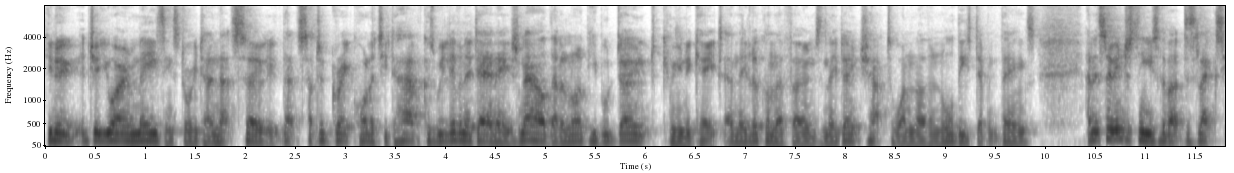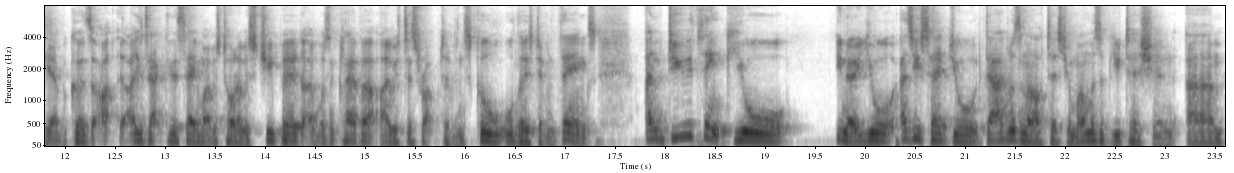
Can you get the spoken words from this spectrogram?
you know, you are an amazing storyteller. And that's so, that's such a great quality to have because we live in a day and age now that a lot of people don't communicate and they look on their phones and they don't chat to one another and all these different things. And it's so interesting you said about dyslexia because I, I, exactly the same. I was told I was stupid, I wasn't clever, I was disruptive in school, all those different things. And do you think you're, you know, your as you said, your dad was an artist, your mum was a beautician, um,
